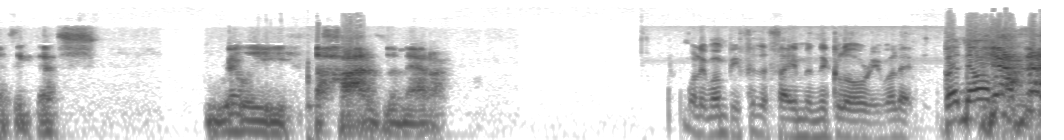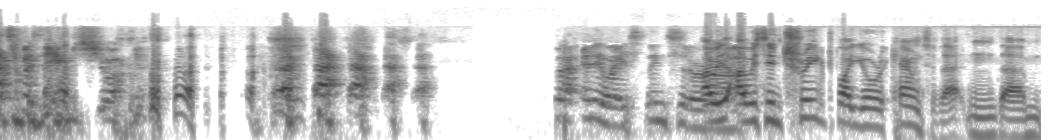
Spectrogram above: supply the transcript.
I think that's really the heart of the matter. Well, it won't be for the fame and the glory, will it? But no. Yeah, that's for damn sure. but anyways, things that are. I was, I was intrigued by your account of that, and um,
